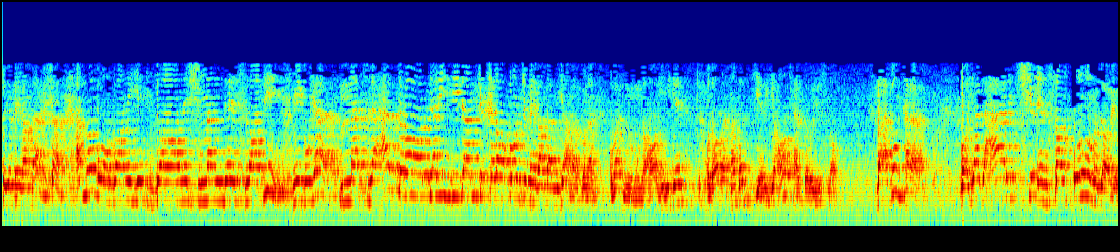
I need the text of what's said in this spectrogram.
توی پیغمبر بشن. اما به عنوان یک دانشمند اسلامی می‌گوید مسلحت را در این دیدن که خلاف اون که پیغمبر میگه عمل کنن. و وقت نمونه هایی میگه خدا اصلا باید گریه ها کرد برای اسلام. و از اون طرف باید هر چی انسان عمر داره.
